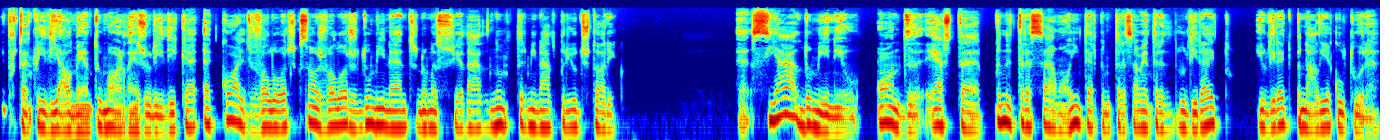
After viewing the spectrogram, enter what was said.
E, portanto, idealmente, uma ordem jurídica acolhe valores que são os valores dominantes numa sociedade num determinado período histórico. Eh, se há domínio onde esta penetração ou interpenetração entre o direito e o direito penal e a cultura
